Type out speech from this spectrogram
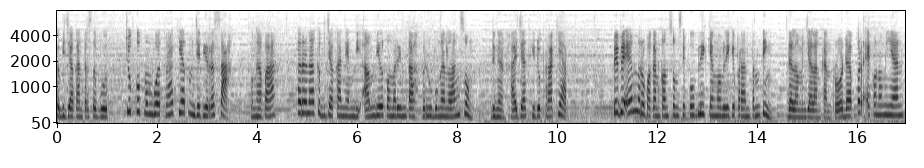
kebijakan tersebut cukup membuat rakyat menjadi resah. Mengapa? Karena kebijakan yang diambil pemerintah berhubungan langsung dengan hajat hidup rakyat. BBM merupakan konsumsi publik yang memiliki peran penting dalam menjalankan roda perekonomian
